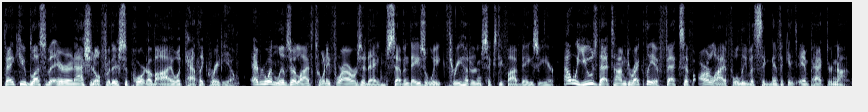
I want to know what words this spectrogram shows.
Thank you, Blessman International, for their support of Iowa Catholic Radio. Everyone lives their life 24 hours a day, 7 days a week, 365 days a year. How we use that time directly affects if our life will leave a significant impact or not.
